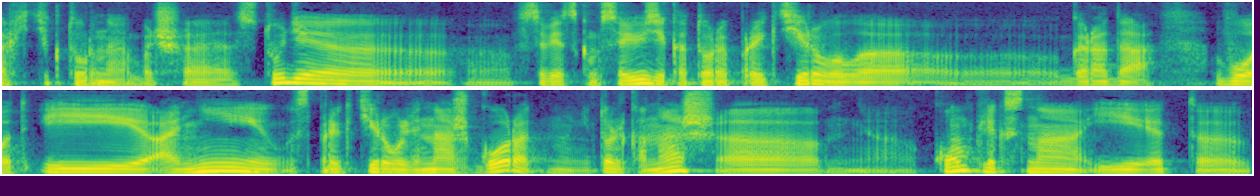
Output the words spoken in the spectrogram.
архитектурная большая студия э, в Советском Союзе, которая проектировала э, города. Вот. И они спроектировали наш город, ну не только наш, а комплексно, и это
